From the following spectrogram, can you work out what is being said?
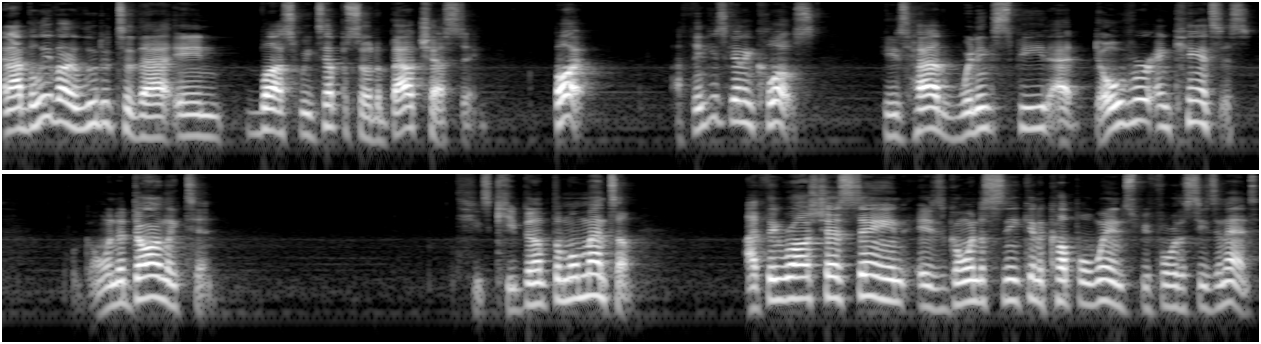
and I believe I alluded to that in last week's episode about Chastain. But I think he's getting close. He's had winning speed at Dover and Kansas. We're going to Darlington he's keeping up the momentum. I think Ross Chastain is going to sneak in a couple wins before the season ends.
